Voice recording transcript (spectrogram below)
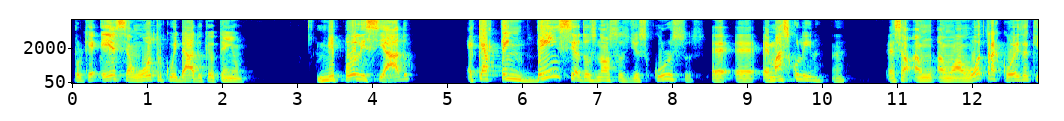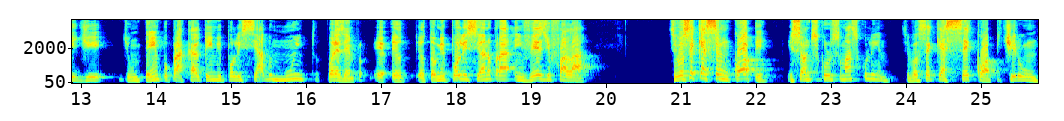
porque esse é um outro cuidado que eu tenho me policiado, é que a tendência dos nossos discursos é, é, é masculina. Né? Essa é, um, é uma outra coisa que de, de um tempo para cá eu tenho me policiado muito. Por exemplo, eu estou me policiando para, em vez de falar, se você quer ser um copy, isso é um discurso masculino. Se você quer ser copy, tiro um.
